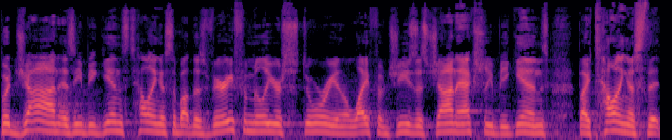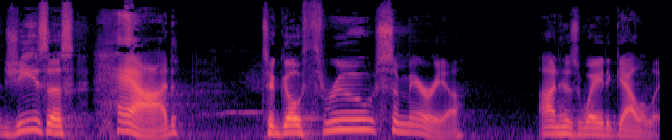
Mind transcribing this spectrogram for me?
But John, as he begins telling us about this very familiar story in the life of Jesus, John actually begins by telling us that Jesus had to go through Samaria on his way to Galilee.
